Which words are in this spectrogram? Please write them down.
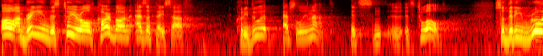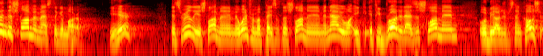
Oh, I'm bringing this two year old korban as a Pesach. Could he do it? Absolutely not. It's, it's too old. So did he ruin the Shlamim, asked the Gemara? You hear? It's really a Shlamim. It went from a Pesach to Shlamim, and now he want, if he brought it as a Shlamim, it would be 100% kosher.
